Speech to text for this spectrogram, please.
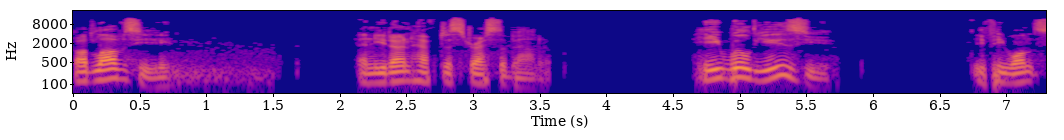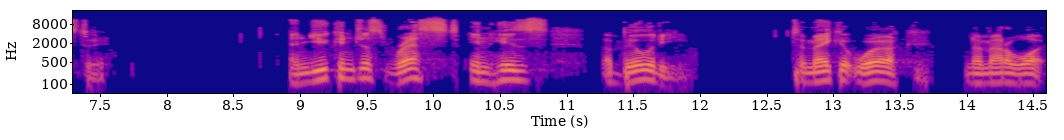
God loves you, and you don't have to stress about it. He will use you if He wants to. And you can just rest in His ability to make it work no matter what.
